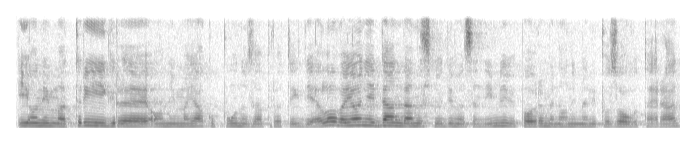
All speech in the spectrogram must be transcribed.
I on ima tri igre, on ima jako puno zapravo tih dijelova i on je i dan danas ljudima zanimljiv i povremeno oni meni pozovu taj rad.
